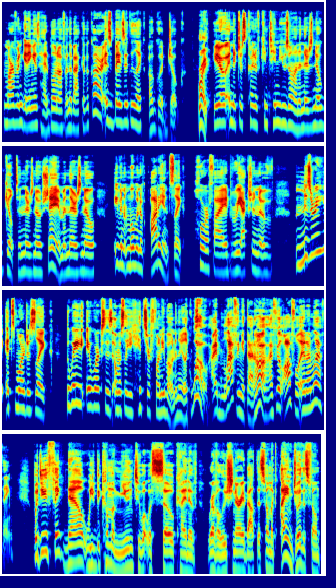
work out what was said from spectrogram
Marvin getting his head blown off in the back of the car is basically like a good joke. Right. You know, and it just kind of continues on and there's no guilt and there's no shame and there's no even a moment of audience like horrified reaction of misery. It's more just like the way it works is almost like he hits your funny bone and then you're like, whoa, I'm laughing at that. Oh, I feel awful and I'm laughing. But do you think now we've become immune to what was so kind of revolutionary about this film? Like, I enjoy this film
